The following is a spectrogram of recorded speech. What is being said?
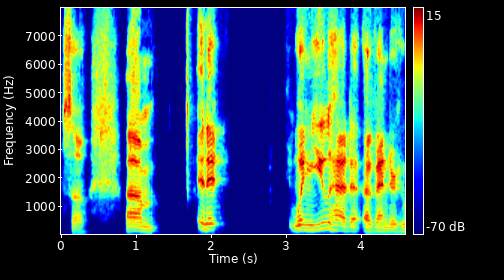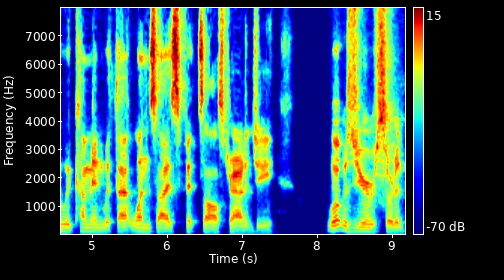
So um and it when you had a vendor who would come in with that one size fits all strategy what was your sort of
